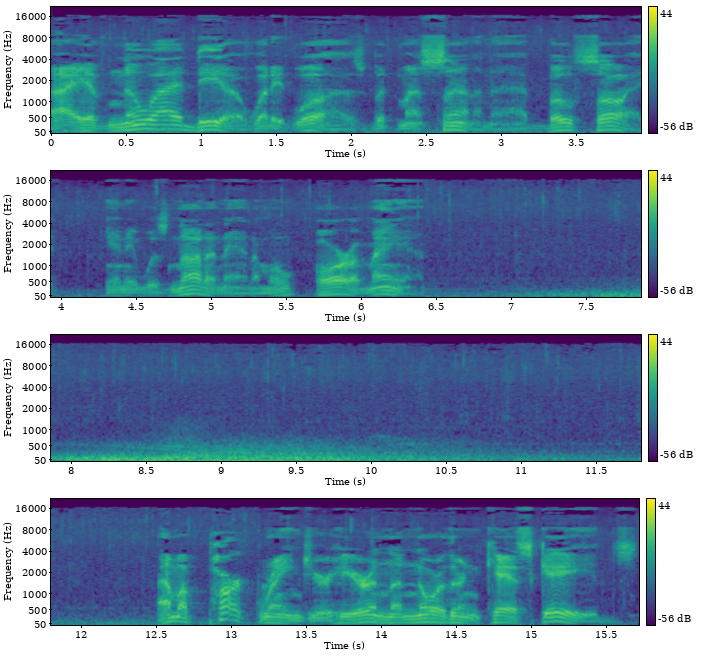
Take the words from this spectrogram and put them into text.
I have no idea what it was, but my son and I both saw it, and it was not an animal or a man. I'm a park ranger here in the northern Cascades.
